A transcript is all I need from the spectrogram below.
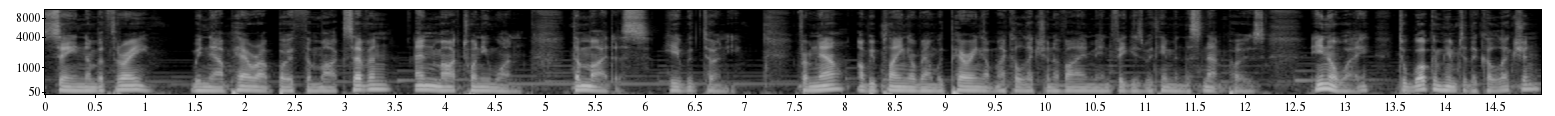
Scene number 3. We now pair up both the Mark 7 and Mark 21, the Midas, here with Tony. From now, I'll be playing around with pairing up my collection of Iron Man figures with him in the snap pose, in a way to welcome him to the collection,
